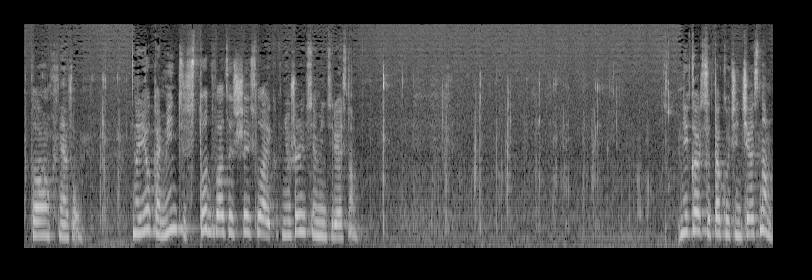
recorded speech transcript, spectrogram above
в планах нету. На ее комменте 126 лайков. Неужели всем интересно? Мне кажется, так очень честно.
